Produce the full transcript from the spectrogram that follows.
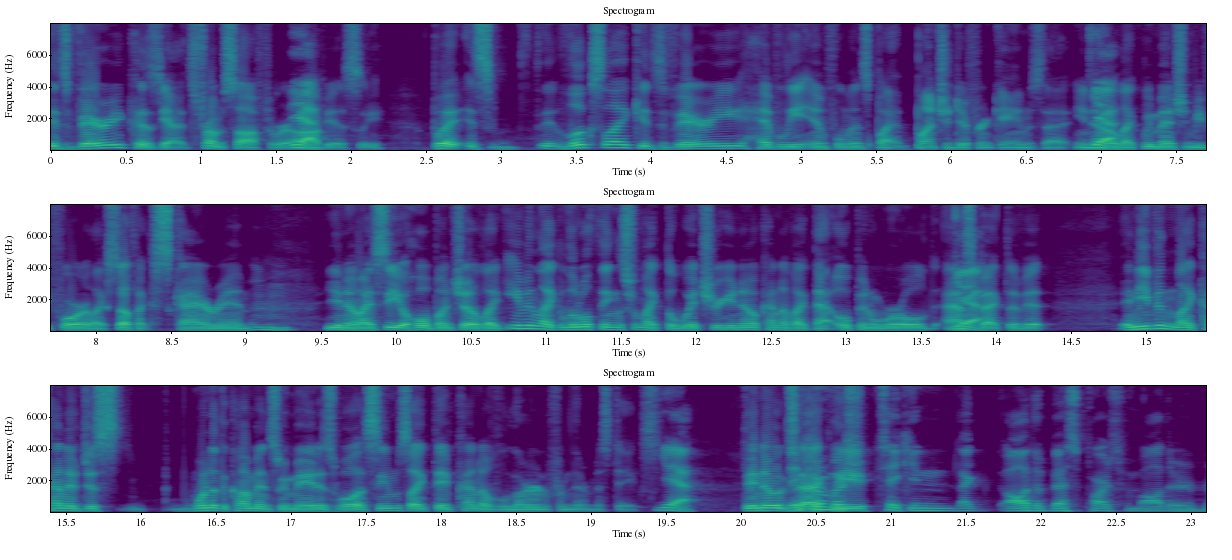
it's very because yeah, it's FromSoftware Yeah. obviously, but it's it looks like it's very heavily influenced by a bunch of different games that you know, Yeah. Mm-hmm. like we mentioned before, like stuff like Skyrim. You know, I see a whole bunch of like even like little things from like The Witcher. You know, kind of like that open world aspect of it. And even like kind of just one of the comments we made as well, it seems like they've kind of learned from their mistakes. Yeah. They know exactly. They pretty exactly. much taken like all the best parts from all their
